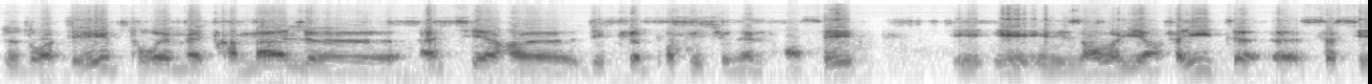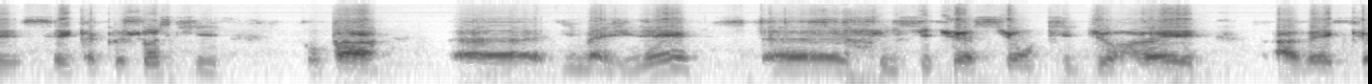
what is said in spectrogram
de droit télé pourraient mettre à mal un tiers des clubs professionnels français et, les envoyer en faillite. ça, c'est quelque chose qu'il ne faut pas imaginer qu'une situation qui durerait avec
